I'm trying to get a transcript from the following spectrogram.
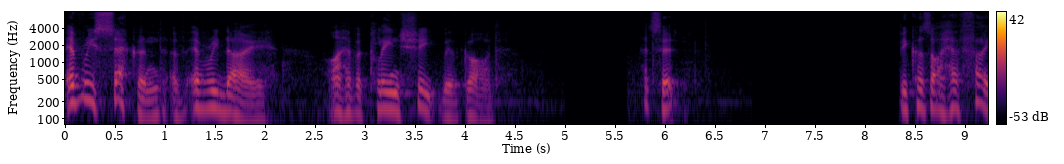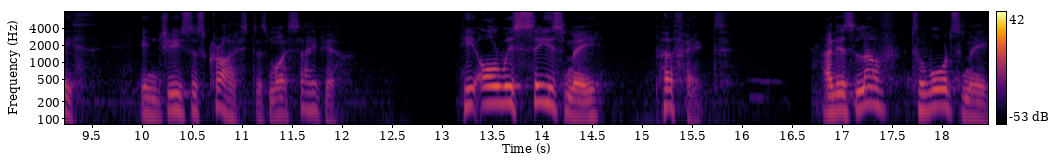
Every second of every day, I have a clean sheet with God. That's it. because I have faith in Jesus Christ as my Savior. He always sees me perfect, and His love towards me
